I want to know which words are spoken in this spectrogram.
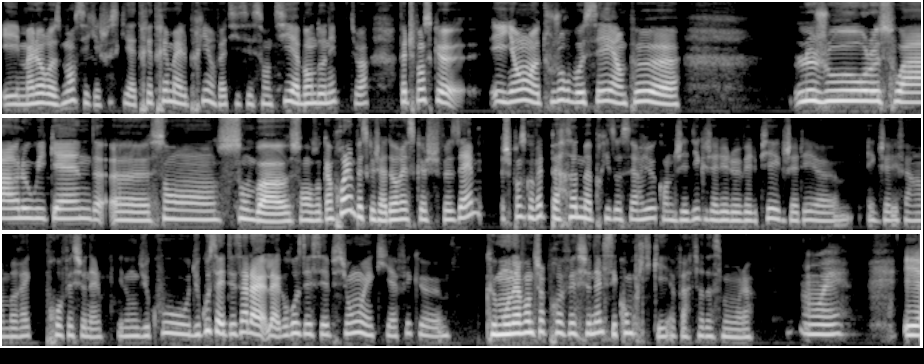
Et malheureusement, c'est quelque chose qui a très très mal pris. En fait, il s'est senti abandonné. Tu vois? En fait, je pense que ayant toujours bossé un peu le jour, le soir, le week-end, euh, bah, sans aucun problème, parce que j'adorais ce que je faisais. Je pense qu'en fait, personne m'a prise au sérieux quand j'ai dit que j'allais lever le pied et que j'allais euh, et que j'allais faire un break professionnel. Et donc, du coup, du coup ça a été ça la, grosse déception et qui a fait que, que mon aventure professionnelle s'est compliquée à partir de ce moment-là. Ouais. Et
